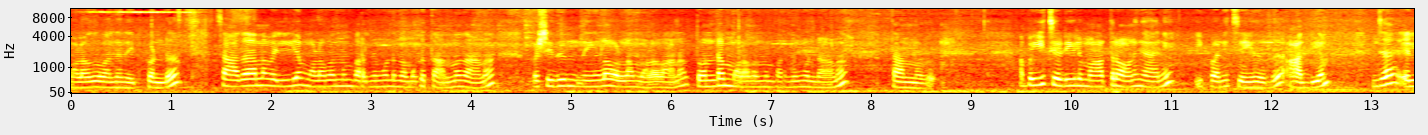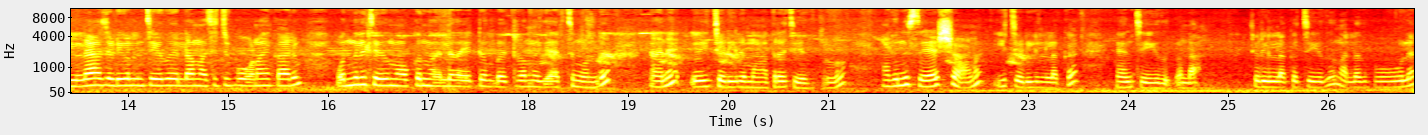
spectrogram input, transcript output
മുളക് വന്ന് നിൽപ്പുണ്ട്. സാധാരണ വലിയ മുളകെന്നും പറഞ്ഞുകൊണ്ട് നമുക്ക് തന്നതാണ്. പക്ഷെ ഇത് നീളമുള്ള മുളകാണ് തൊണ്ടൻ മുളകെന്നും പറഞ്ഞുകൊണ്ടാണ് തന്നത്. അപ്പോൾ ഈ ചെടിയിൽ മാത്രമാണ് ഞാൻ ഈ പണി ചെയ്തത് ആദ്യം. എന്നുവെച്ചാൽ എല്ലാ ചെടികളും ചെയ്ത് എല്ലാം നശിച്ചു പോകണേക്കാളും ഒന്നിൽ ചെയ്ത് നോക്കുന്നതല്ലേ ഏറ്റവും ബെറ്റർ എന്ന് വിചാരിച്ചും കൊണ്ട് ഞാൻ ഈ ചെടിയിൽ മാത്രമേ ചെയ്തിട്ടുള്ളൂ. അതിന് ശേഷമാണ് ഈ ചെടികളിലൊക്കെ ഞാൻ ചെയ്ത് കണ്ട ചെടികളിലൊക്കെ ചെയ്ത് നല്ലതുപോലെ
